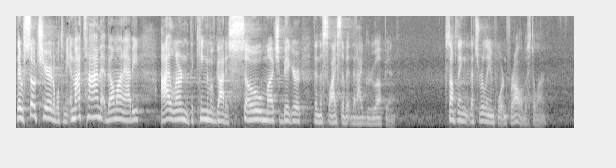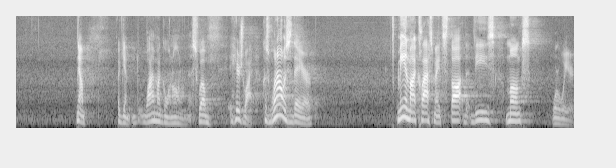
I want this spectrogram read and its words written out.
They were so charitable to me. In my time at Belmont Abbey, I learned that the kingdom of God is so much bigger than the slice of it that I grew up in. Something that's really important for all of us to learn. Now, again, why am I going on on this? Well, here's why. Because when I was there, me and my classmates thought that these monks were weird,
